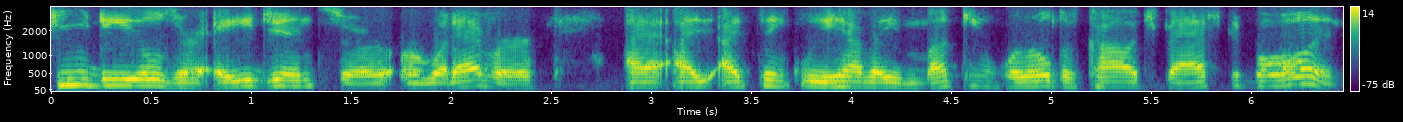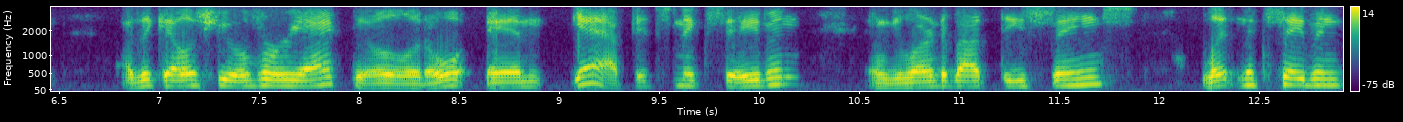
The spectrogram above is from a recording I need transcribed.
shoe deals or agents or, or whatever, I, I, I think we have a mucky world of college basketball, and I think LSU overreacted a little. And yeah, if it's Nick Saban and we learned about these things, let Nick Saban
